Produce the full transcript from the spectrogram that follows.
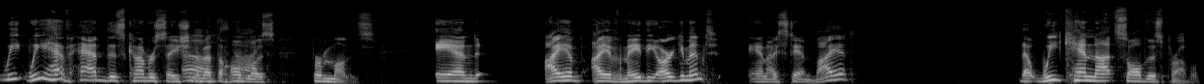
we we have had this conversation Oh, about the God. homeless for months. And I have I have made the argument and I stand by it that we cannot solve this problem.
